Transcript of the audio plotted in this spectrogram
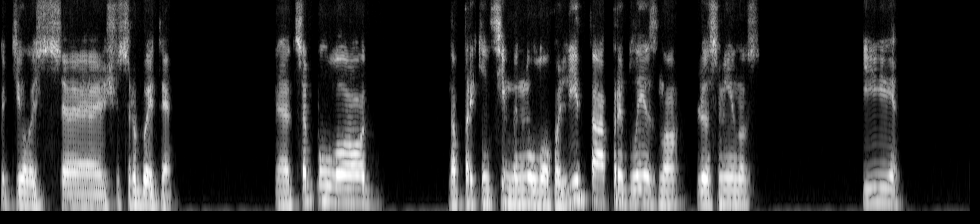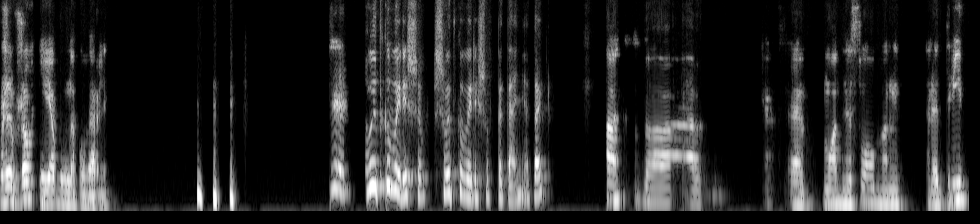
хотілося щось робити. Це було наприкінці минулого літа приблизно, плюс-мінус. І вже в жовтні я був на Говерлі. Швидко вирішив, швидко вирішив питання, так? Так, а, як це модне слово ретріт.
